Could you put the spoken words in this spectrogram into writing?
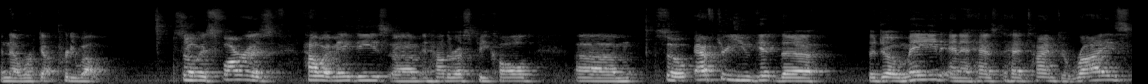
and that worked out pretty well. So as far as how I made these um, and how the recipe called, um, so after you get the, the dough made and it has had time to rise,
